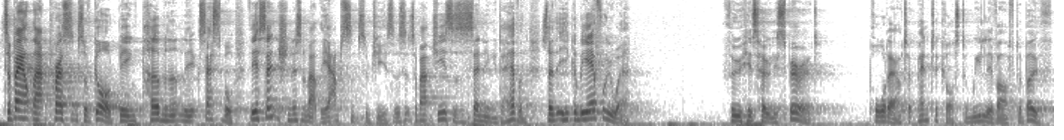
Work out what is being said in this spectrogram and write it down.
It's about that presence of God being permanently accessible. The ascension isn't about the absence of Jesus, it's about Jesus ascending into heaven so that he can be everywhere through his Holy Spirit poured out at Pentecost, and we live after both.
